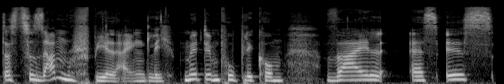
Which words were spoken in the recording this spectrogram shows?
das Zusammenspiel eigentlich mit dem Publikum, weil es ist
